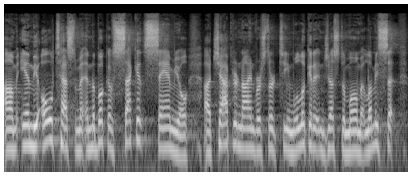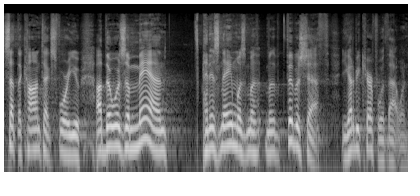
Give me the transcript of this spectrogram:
um, in the Old Testament in the book of Second Samuel, uh, chapter 9, verse 13. We'll look at it in just a moment. Let me set, set the context for you. Uh, there was a man, and his name was Mephibosheth. You got to be careful with that one.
